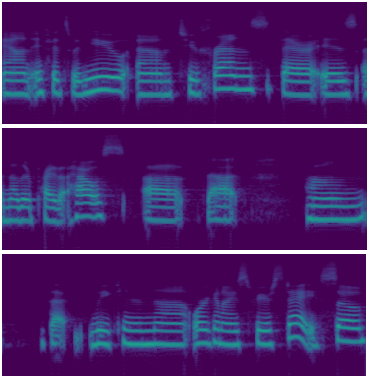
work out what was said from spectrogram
And if it's with you and two friends, there is another private house uh, that um, that we can uh, organize for your stay. So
